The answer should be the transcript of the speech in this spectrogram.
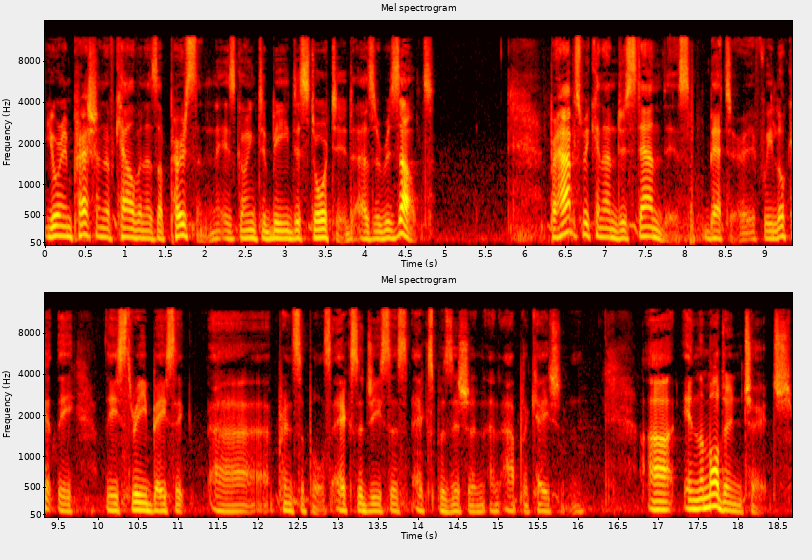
your impression of Calvin as a person is going to be distorted as a result. Perhaps we can understand this better if we look at the, these three basic uh, principles exegesis, exposition, and application uh, in the modern church.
